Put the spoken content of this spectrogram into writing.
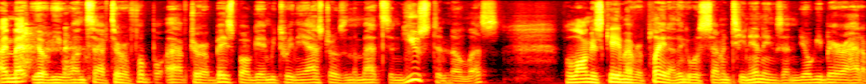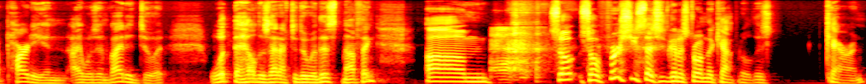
I met Yogi once after a football after a baseball game between the Astros and the Mets in Houston, no less. The longest game ever played. I think it was 17 innings, and Yogi Berra had a party, and I was invited to it. What the hell does that have to do with this? Nothing. Um, so so first she says she's going to storm the Capitol. This Karen.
